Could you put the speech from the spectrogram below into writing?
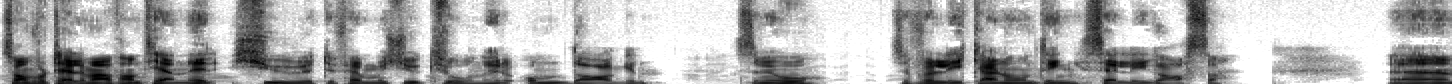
Så han forteller meg at han tjener 20-25 kroner om dagen. Som jo selvfølgelig ikke er noen ting, selv i Gaza. Eh,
